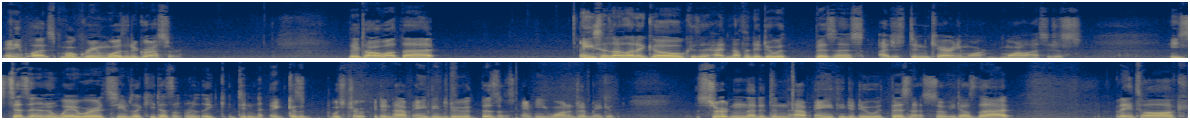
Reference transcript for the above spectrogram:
and he was. Moe Greene was an aggressor. They talk about that. And he says, I let it go because it had nothing to do with business. I just didn't care anymore, more or less. It just. He says it in a way where it seems like he doesn't really. It didn't. Because it was true. It didn't have anything to do with business. And he wanted to make it certain that it didn't have anything to do with business. So he does that. They talk.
